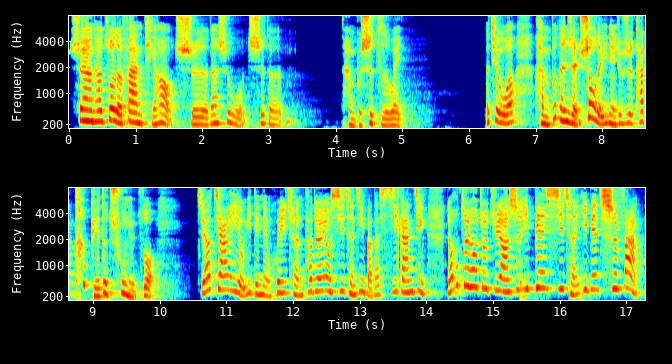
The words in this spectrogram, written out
虽然他做的饭挺好吃的，但是我吃的很不是滋味。而且我很不能忍受的一点就是他特别的处女座，只要家里有一点点灰尘，他都要用吸尘器把它吸干净，然后最后就居然是一边吸尘一边吃饭。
